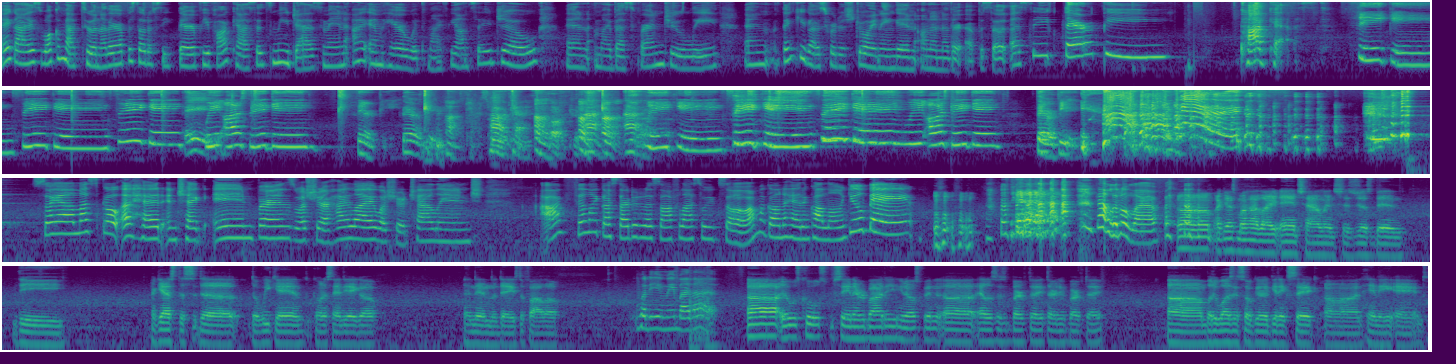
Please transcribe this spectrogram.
Hey guys, welcome back to another episode of Seek Therapy Podcast. It's me, Jasmine. I am here with my fiance Joe and my best friend Julie. And thank you guys for just joining in on another episode of Seek Therapy Podcast. Seeking, seeking, seeking. Hey. We are seeking therapy Therapy podcast. Podcast. Uh, Podcast. Ah, uh, ah. seeking, seeking, seeking. We are seeking therapy. yes! So yeah, let's go ahead and check in, friends. What's your highlight? What's your challenge? I feel like I started us off last week, so I'm gonna go ahead and call on you, babe. that little laugh. um, I guess my highlight and challenge has just been the, I guess the the the weekend going to San Diego, and then the days to follow. what do you mean by that? Uh, it was cool seeing everybody. You know, spending uh Ellis's birthday, thirtieth birthday. Um, but it wasn't so good getting sick on Henny and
